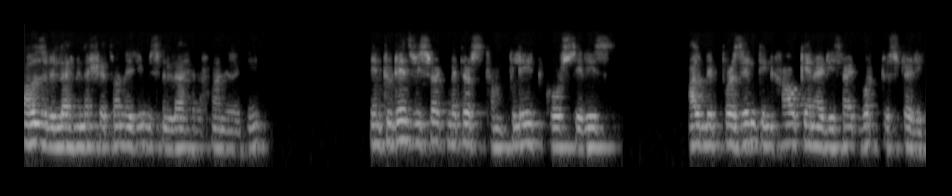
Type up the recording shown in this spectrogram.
In today's Research Methods Complete course series, I'll be presenting how can I decide what to study.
